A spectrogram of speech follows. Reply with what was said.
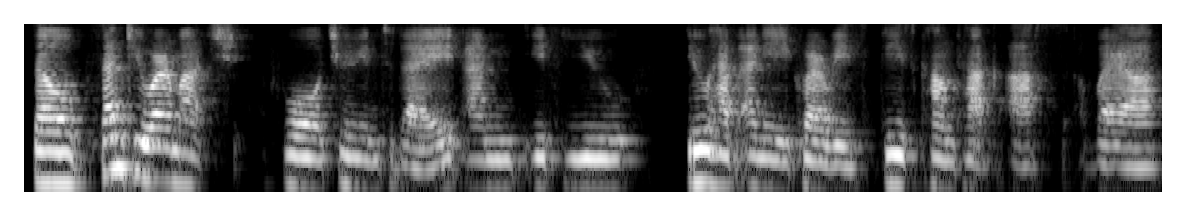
So, thank you very much for tuning in today. And if you do have any queries, please contact us via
